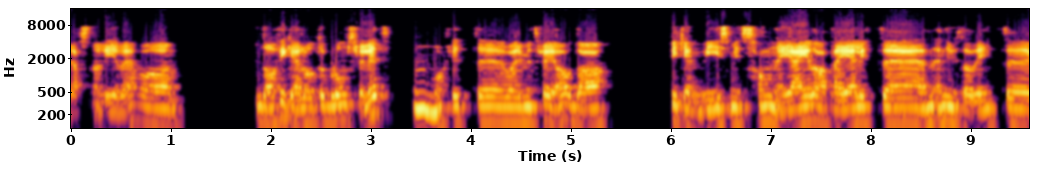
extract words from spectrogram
resten av livet. Og da fikk jeg lov til å blomstre litt. Mm. Ble litt uh, varm i trøya. Og da fikk jeg vise mitt sanne jeg, da, at jeg er litt uh, en, en utadvendt uh,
